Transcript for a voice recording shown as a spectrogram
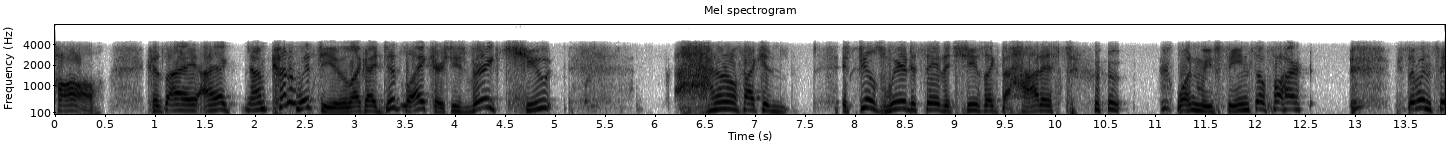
call because I I I'm kind of with you. Like I did like her. She's very cute. I don't know if I could. It feels weird to say that she's like the hottest one we've seen so far. Because I wouldn't say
